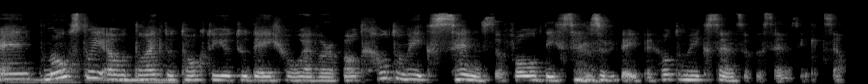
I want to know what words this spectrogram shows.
And mostly I would like to talk to you today, however, about how to make sense of all of these sensor data, how to make sense of the sensing itself.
